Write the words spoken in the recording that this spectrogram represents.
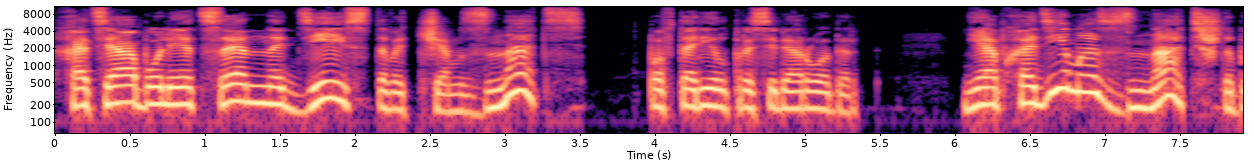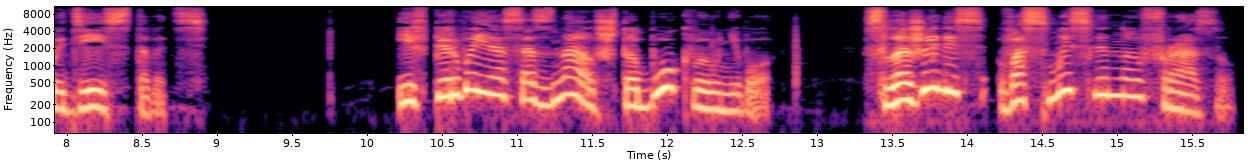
Хотя более ценно действовать, чем знать, — повторил про себя Роберт, Необходимо знать, чтобы действовать. И впервые осознал, что буквы у него сложились в осмысленную фразу.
